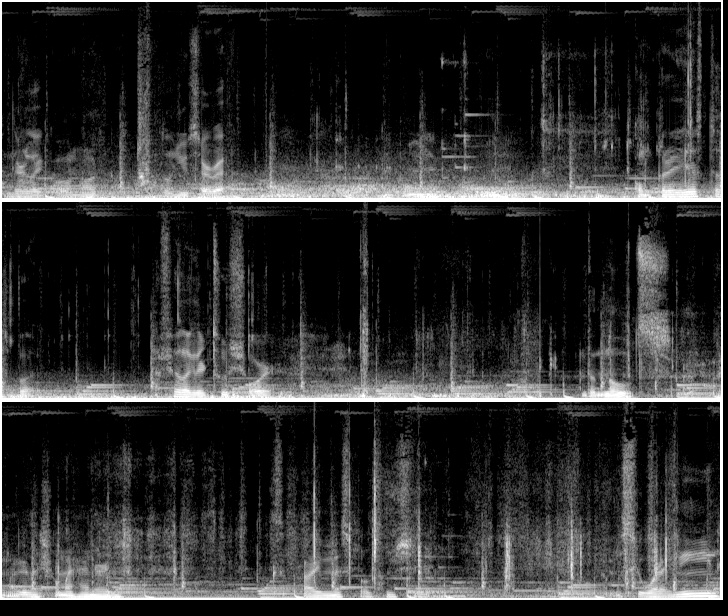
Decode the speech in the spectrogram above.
and they're like, "Oh no, don't use that wrap." Compré estas, but I feel like they're too short. The notes. I'm not gonna show my handwriting. Probably misspelled some shit. Let me see what I need.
